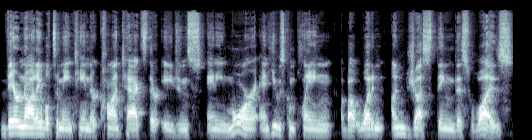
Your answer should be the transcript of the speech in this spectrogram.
they're not able to maintain their contacts, their agents anymore. And he was complaining about what an unjust thing this was.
